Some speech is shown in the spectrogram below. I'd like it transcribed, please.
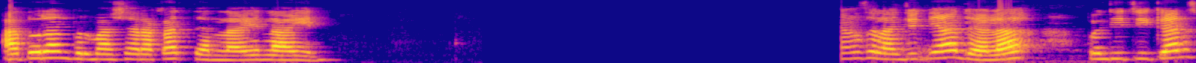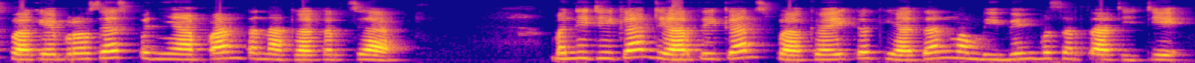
aturan bermasyarakat, dan lain-lain. Yang selanjutnya adalah pendidikan sebagai proses penyiapan tenaga kerja. Pendidikan diartikan sebagai kegiatan membimbing peserta didik,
